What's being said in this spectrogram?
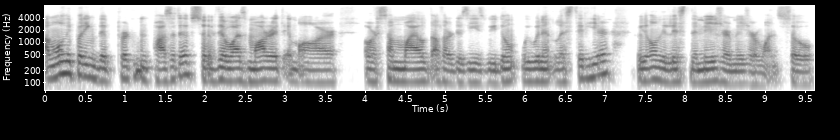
I'm only putting the pertinent positive. So if there was moderate MR or some mild other disease, we don't we wouldn't list it here. We only list the major major ones. So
